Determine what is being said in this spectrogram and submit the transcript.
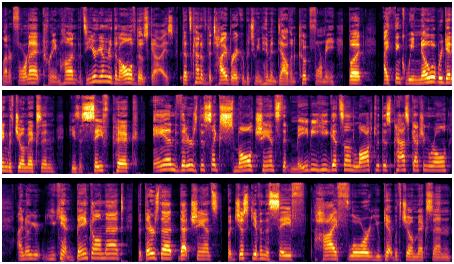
Leonard Fournette, Kareem Hunt. That's a year younger than all of those guys. That's kind of the tiebreaker between him and Dalvin Cook for me. But I think we know what we're getting with Joe Mixon. He's a safe pick. And there's this like small chance that maybe he gets unlocked with this pass catching role. I know you you can't bank on that, but there's that that chance. But just given the safe high floor you get with Joe Mixon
